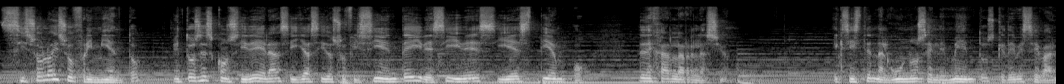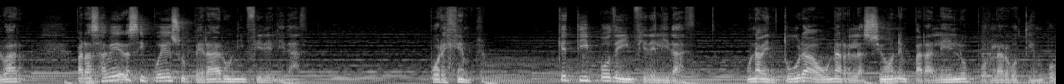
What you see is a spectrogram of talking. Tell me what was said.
Si solo hay sufrimiento, entonces considera si ya ha sido suficiente y decides si es tiempo de dejar la relación. Existen algunos elementos que debes evaluar para saber si puedes superar una infidelidad. Por ejemplo, ¿qué tipo de infidelidad? ¿Una aventura o una relación en paralelo por largo tiempo?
